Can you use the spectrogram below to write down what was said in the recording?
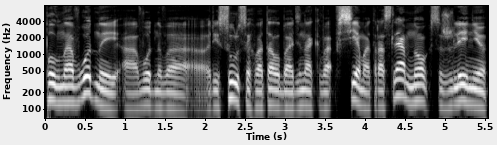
полноводной, а водного ресурса хватало бы одинаково всем отраслям, но, к сожалению,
